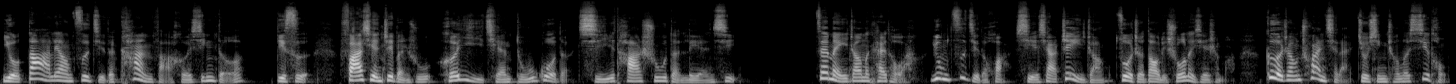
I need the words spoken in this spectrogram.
有大量自己的看法和心得。第四，发现这本书和以前读过的其他书的联系，在每一章的开头啊，用自己的话写下这一章作者到底说了些什么，各章串起来就形成了系统，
